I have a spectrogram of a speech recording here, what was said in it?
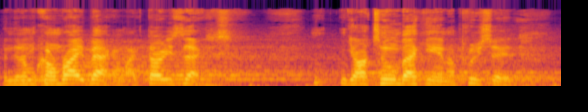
and then I'm gonna come right back in like 30 seconds. Y'all tune back in. I appreciate it.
